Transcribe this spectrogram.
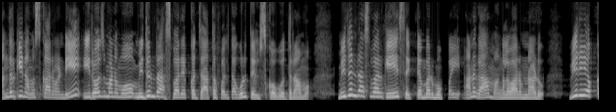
అందరికీ నమస్కారం అండి. ఈరోజు మనము మిథున్ రాశి వారి యొక్క జాతక ఫలితాలు కూడా తెలుసుకోబోతున్నాము. మిథున్ రాశి వారికి సెప్టెంబర్ ముప్పై అనగా మంగళవారం నాడు వీరి యొక్క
